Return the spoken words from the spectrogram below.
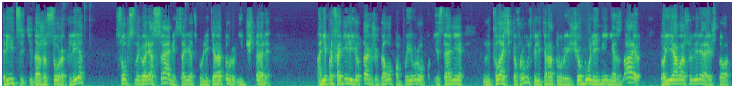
30 и даже 40 лет, собственно говоря, сами советскую литературу не читали. Они проходили ее также галопом по Европам. Если они классиков русской литературы еще более-менее знают, то я вас уверяю, что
